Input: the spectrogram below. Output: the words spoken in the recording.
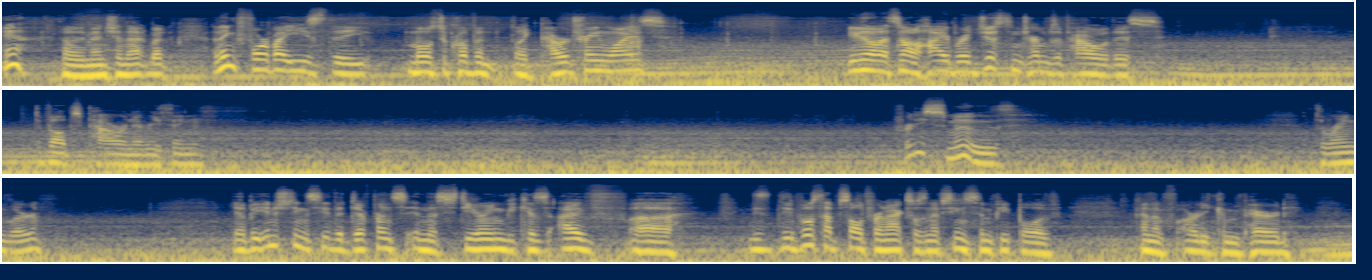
yeah, thought I'd mention that. But I think 4xe is the most equivalent like powertrain wise. Even though that's not a hybrid, just in terms of how this develops power and everything. Pretty smooth. the Wrangler. It'll be interesting to see the difference in the steering because I've, uh, these, they both have solid front axles and I've seen some people have kind of already compared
